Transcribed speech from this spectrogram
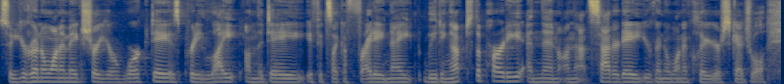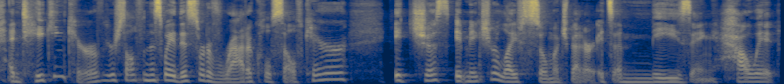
So you're going to want to make sure your work day is pretty light on the day if it's like a Friday night leading up to the party and then on that Saturday you're going to want to clear your schedule. And taking care of yourself in this way, this sort of radical self-care, it just it makes your life so much better. It's amazing how it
